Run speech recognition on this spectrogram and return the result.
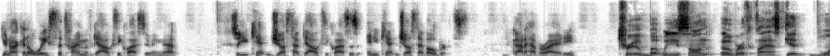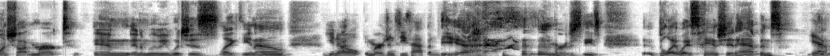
You're not gonna waste the time of Galaxy class doing that. So you can't just have Galaxy classes, and you can't just have Oberths. You've got to have variety. True, but we saw an Oberth class get one shot murked in in a movie, which is like you know, You know, emergencies happen. yeah, emergencies. Polite way of saying shit happens. Yeah,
